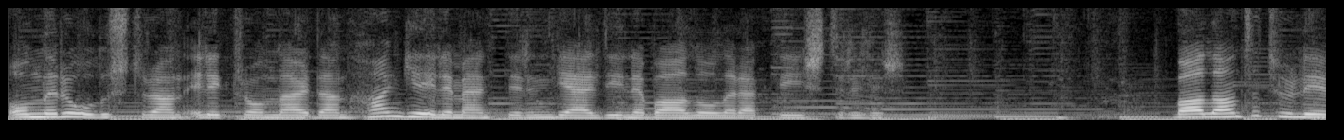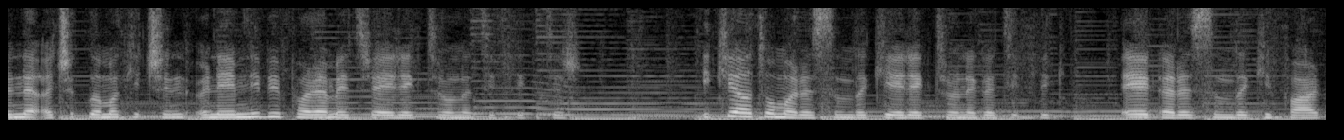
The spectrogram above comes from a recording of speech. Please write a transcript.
onları oluşturan elektronlardan hangi elementlerin geldiğine bağlı olarak değiştirilir. Bağlantı türlerini açıklamak için önemli bir parametre elektronegatifliktir. İki atom arasındaki elektronegatiflik, E arasındaki fark,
